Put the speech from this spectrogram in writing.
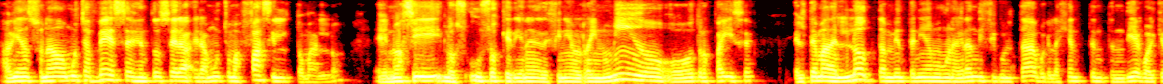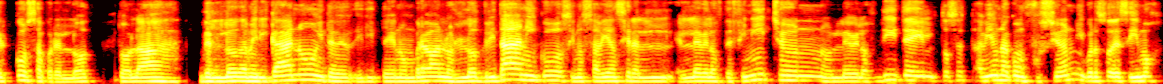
habían sonado muchas veces, entonces era, era mucho más fácil tomarlo. Eh, no así los usos que tiene definido el Reino Unido o otros países. El tema del LOT también teníamos una gran dificultad porque la gente entendía cualquier cosa por el LOT. Tú hablabas del LOT americano y te, nombraban los LOT británicos y no sabían si era el, level of definition o el level of detail. Entonces había una confusión y por eso decidimos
